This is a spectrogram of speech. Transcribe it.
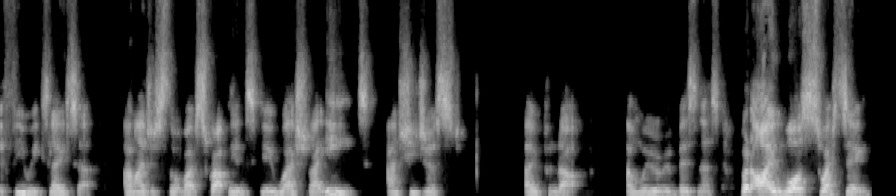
a few weeks later. And I just thought, right, scrap the interview. Where should I eat? And she just opened up and we were in business. But I was sweating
